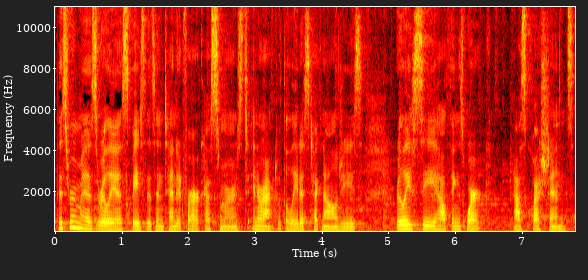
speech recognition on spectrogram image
This room is really a space that's intended for our customers to interact with the latest technologies, really see how things work, ask questions,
